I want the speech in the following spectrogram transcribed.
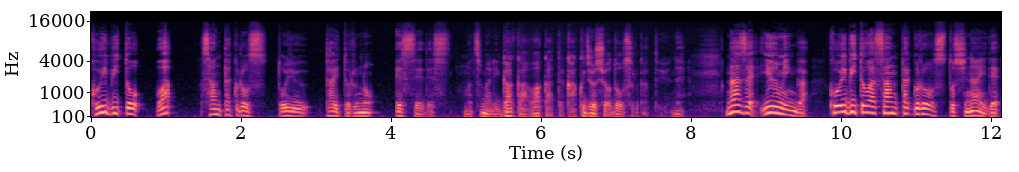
恋人はサンタクロースというタイトルのエッセイです。まあ、つまり、画か和かって格助詞をどうするかというね。なぜユーミンが恋人はサンタクロースとしないで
